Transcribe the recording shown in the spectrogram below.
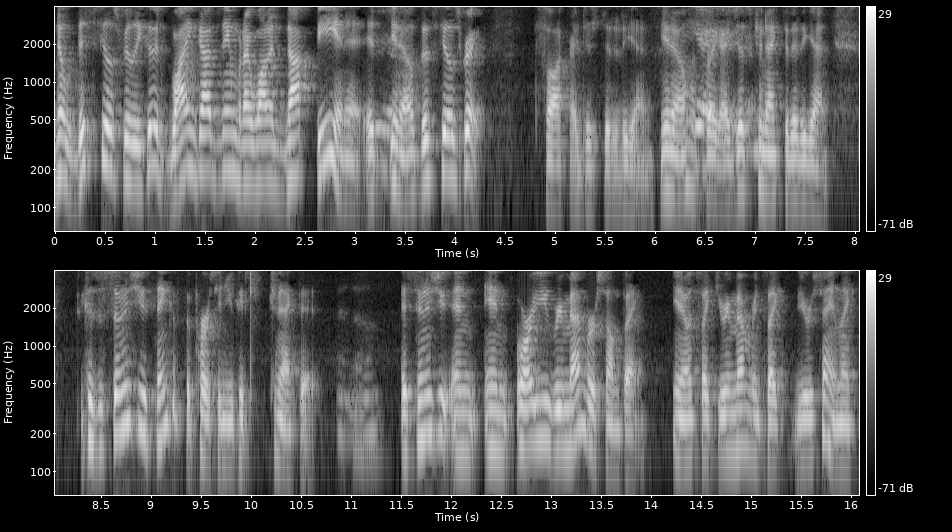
no, this feels really good. Why in God's name would I want to not be in it? It, you know, this feels great. Fuck, I just did it again. You know, it's Yeah, like I just yeah. connected it again. Because as soon as you think of the person, you could connect it. As soon as you and and or you remember something, you know, it's like you remember. It's like you were saying, like,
